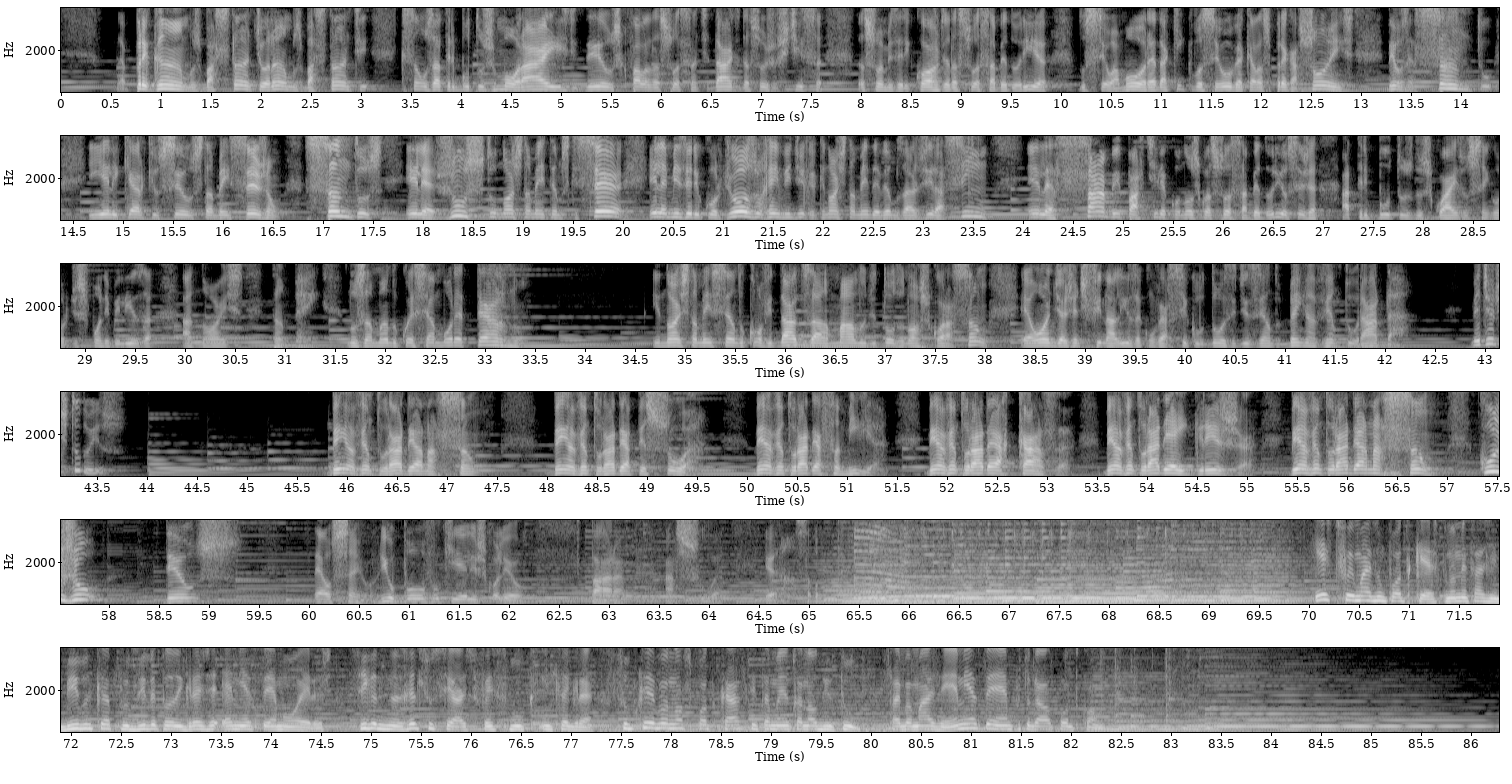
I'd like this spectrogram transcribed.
pregamos bastante, oramos bastante, que são os atributos morais de Deus, que fala da sua santidade, da sua justiça, da sua misericórdia, da sua sabedoria, do seu amor. É daqui que você ouve aquelas pregações. Deus é santo e Ele quer que os seus também sejam santos. Ele é justo, nós também temos que ser. Ele é misericordioso, reivindica que nós também devemos agir assim. Ele é sábio e partilha conosco a sua sabedoria, ou seja, atributos dos quais o Senhor disponibiliza a nós nós também, nos amando com esse amor eterno. E nós também sendo convidados a amá-lo de todo o nosso coração, é onde a gente finaliza com o versículo 12 dizendo: Bem-aventurada, mediante tudo isso. Bem-aventurada é a nação, bem-aventurada é a pessoa, bem-aventurada é a família, bem-aventurada é a casa, bem-aventurada é a igreja, Bem-aventurada é a nação cujo Deus é o Senhor e o povo que ele escolheu para a sua herança. Este foi mais um podcast, uma mensagem bíblica produzida pela Igreja MSPM Oeiras. Siga-nos nas redes sociais, Facebook, Instagram. Subscreva o nosso podcast e também o canal do YouTube. Saiba mais em mspmportugal.com.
